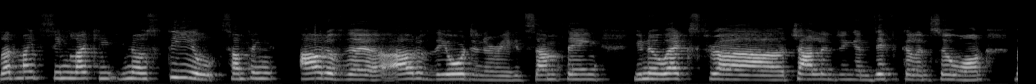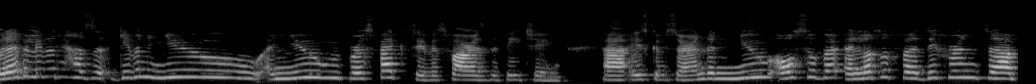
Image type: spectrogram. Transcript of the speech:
that might seem like you know still something out of the out of the ordinary. It's something you know extra challenging and difficult and so on. But i believe it has given a new a new perspective as far as the teaching uh, is concerned and new also a lot of uh, different um,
